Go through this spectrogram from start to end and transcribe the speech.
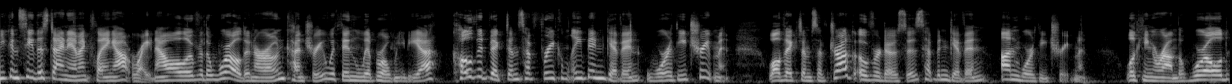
you can see this dynamic playing out right now all over the world. In our own country, within liberal media, COVID victims have frequently been given worthy treatment, while victims of drug overdoses have been given unworthy treatment. Looking around the world,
